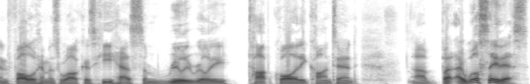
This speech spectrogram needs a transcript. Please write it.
and follow him as well because he has some really really top quality content. Uh, but I will say this:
